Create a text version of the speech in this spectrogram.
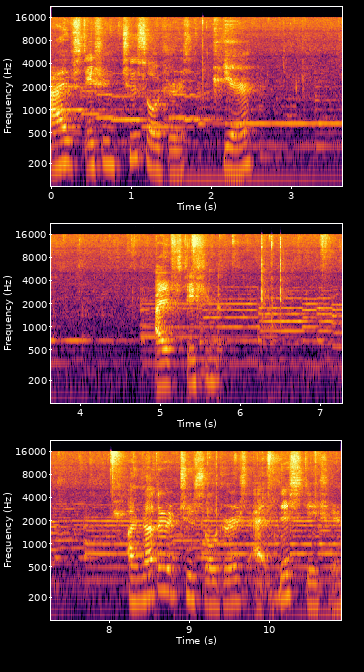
I've stationed two soldiers here I have stationed another two soldiers at this station.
